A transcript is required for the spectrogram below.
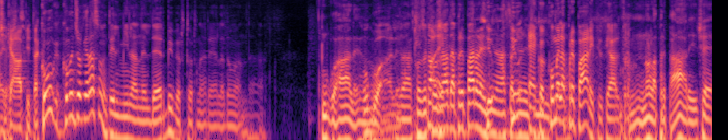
certo. capita. Comunque, come giocherà secondo te il Milan nel derby, per tornare alla domanda? Uguale. Uguale. Cosa, cosa- No, cosa ecco, ha da preparare più- Milan alla più- stagione Ecco, finita? come la prepari più che altro? Non la prepari, cioè,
